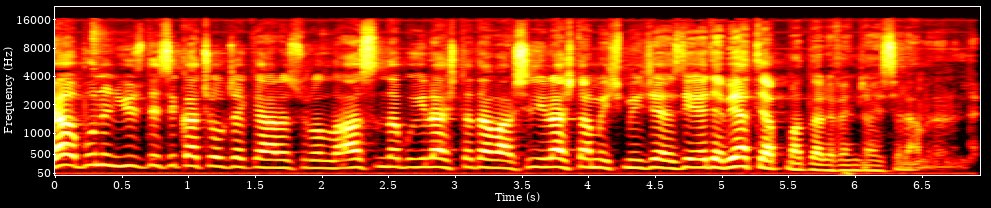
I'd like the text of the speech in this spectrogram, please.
ya bunun yüzdesi kaç olacak ya Resulallah? Aslında bu ilaçta da var. Şimdi ilaçta mı içmeyeceğiz diye edebiyat yapmadılar Efendimiz Aleyhisselam'ın önünde.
